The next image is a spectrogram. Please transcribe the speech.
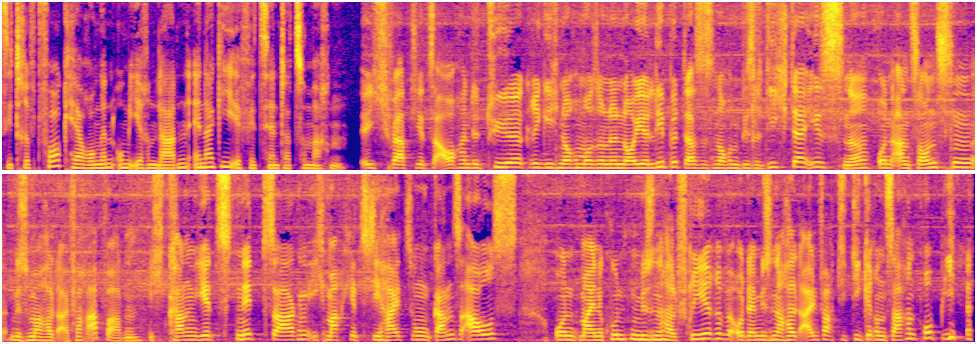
Sie trifft Vorkehrungen, um ihren Laden energieeffizienter zu machen. Ich werde jetzt auch an der Tür, kriege ich noch immer so eine neue Lippe, dass es noch ein bisschen dichter ist. Ne? Und ansonsten müssen wir halt einfach abwarten. Ich kann jetzt nicht sagen, ich mache jetzt die Heizung ganz aus und meine Kunden müssen halt frieren oder müssen halt einfach die dickeren Sachen probieren.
